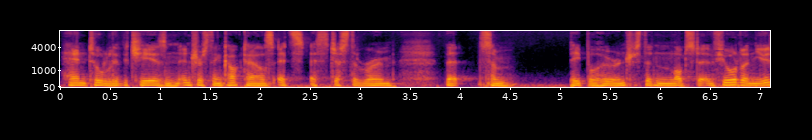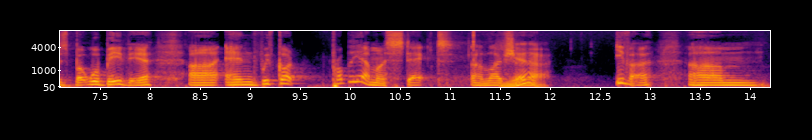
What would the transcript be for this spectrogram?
hand tool leather chairs and interesting cocktails, it's it's just the room that some people who are interested in lobster and Fiordland use. But we'll be there, uh, and we've got probably our most stacked uh, live show Yeah. ever. Um,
